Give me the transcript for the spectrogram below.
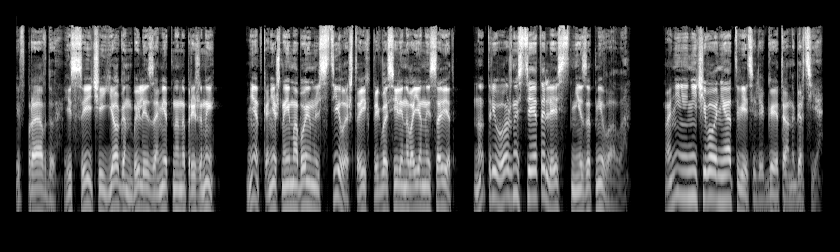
И вправду, и Сыч, и Йоган были заметно напряжены. Нет, конечно, им обоим льстило, что их пригласили на военный совет, но тревожности эта лесть не затмевала. Они ничего не ответили Гаэтану Бертье.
